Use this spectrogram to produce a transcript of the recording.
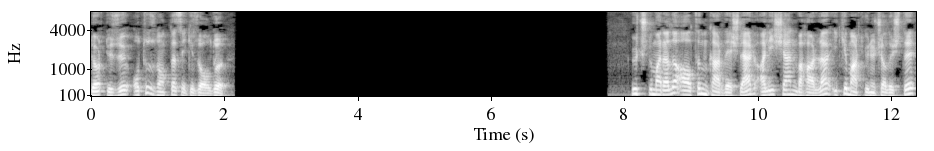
400'ü 30.8 oldu. 3 numaralı Altın Kardeşler Ali Şenbahar'la 2 Mart günü çalıştı.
